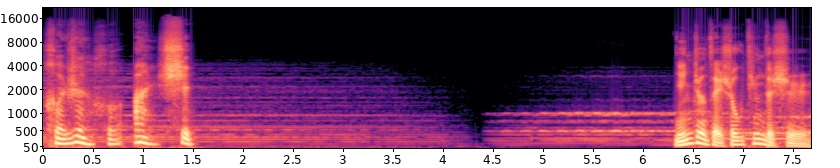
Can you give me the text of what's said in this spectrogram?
和任何暗示。您正在收听的是《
